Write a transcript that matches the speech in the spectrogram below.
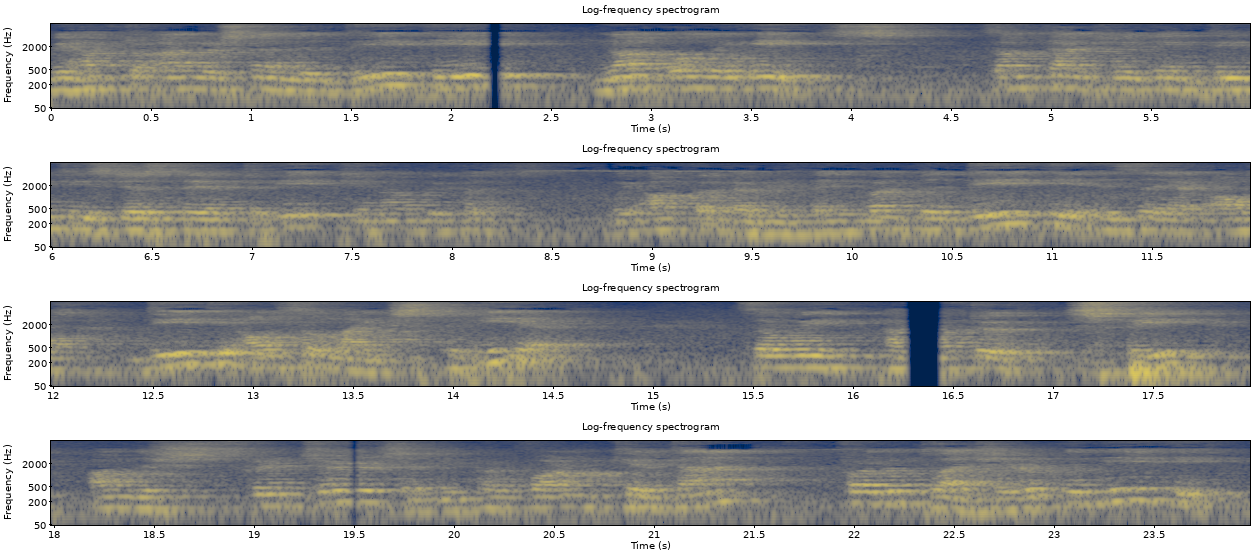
we have to understand the deity not only eats. Sometimes we think deity is just there to eat, you know, because we offer everything. But the deity is there also. Deity also likes to hear. So we have to speak on the scriptures and we perform kirtan for the pleasure of the deity.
